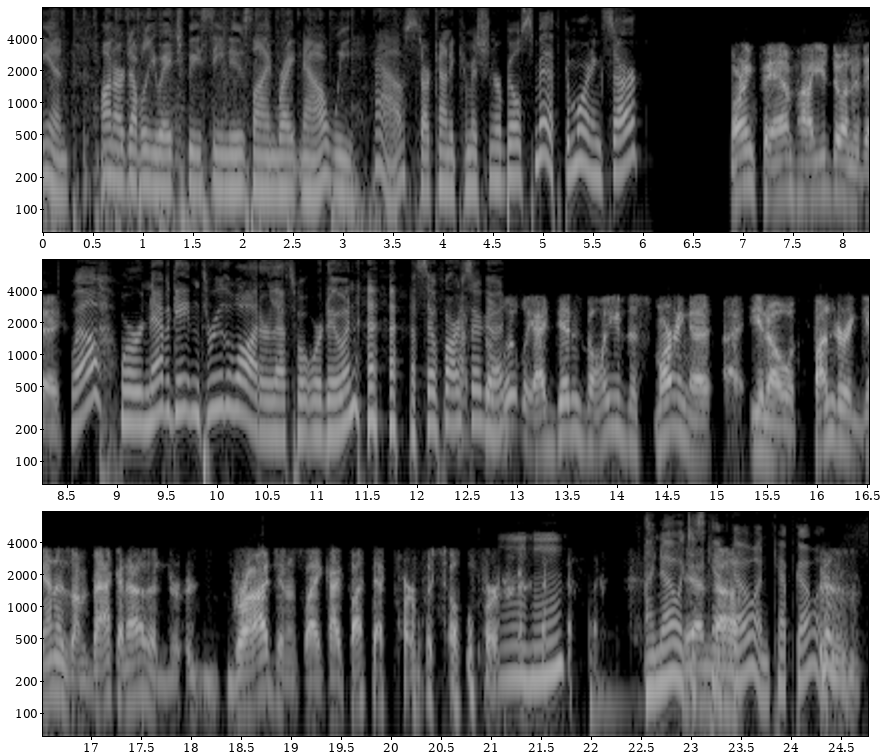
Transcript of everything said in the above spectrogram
And on our WHBC Newsline right now, we have Stark County Commissioner Bill Smith. Good morning, sir. Morning, Pam. How you doing today? Well, we're navigating through the water. That's what we're doing. so far, so good. Absolutely. I didn't believe this morning, uh, uh, you know, thunder again as I'm backing out of the dr- garage, and it's like I thought that part was over. Mm-hmm. I know. It just And, kept uh, going, kept going.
